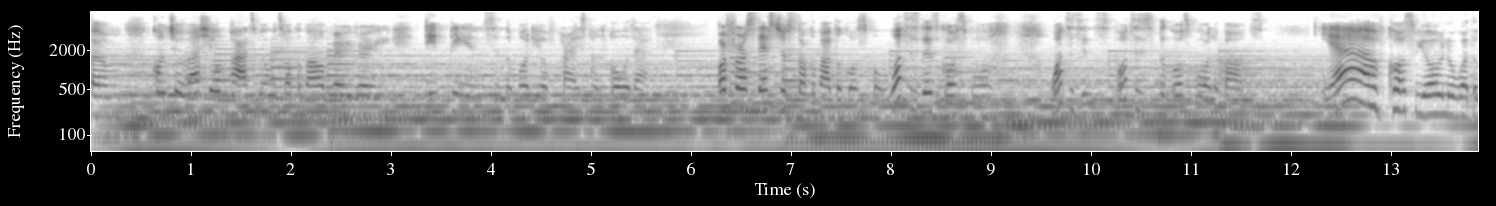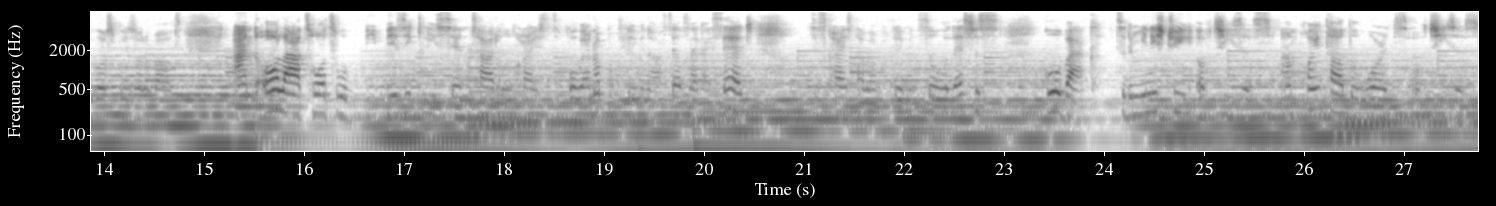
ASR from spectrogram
um, controversial part where we talk about very, very deep things in the body of Christ and all that. But first, let's just talk about the gospel. What is this gospel? What is it? What is the gospel all about? Yeah, of course, we all know what the gospel is all about. And all our thoughts will be basically centered on Christ. But we are not proclaiming ourselves, like I said. It is Christ that we're proclaiming. So let's just go back to the ministry of Jesus and point out the words of Jesus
